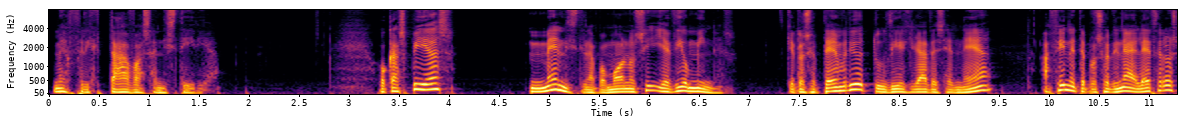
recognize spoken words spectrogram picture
με φρικτά βασανιστήρια. Ο Κασπίας μένει στην απομόνωση για δύο μήνες και το Σεπτέμβριο του 2009 αφήνεται προσωρινά ελεύθερος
